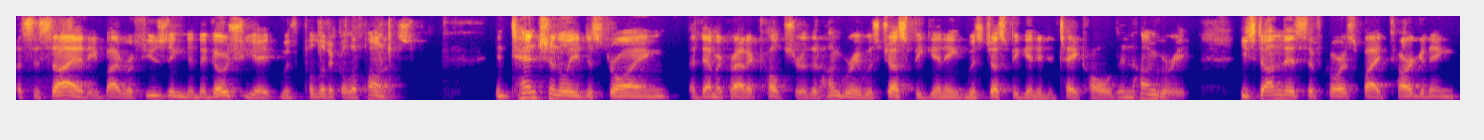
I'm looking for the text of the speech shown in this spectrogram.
a society by refusing to negotiate with political opponents intentionally destroying a democratic culture that Hungary was just beginning was just beginning to take hold in Hungary. He's done this, of course, by targeting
